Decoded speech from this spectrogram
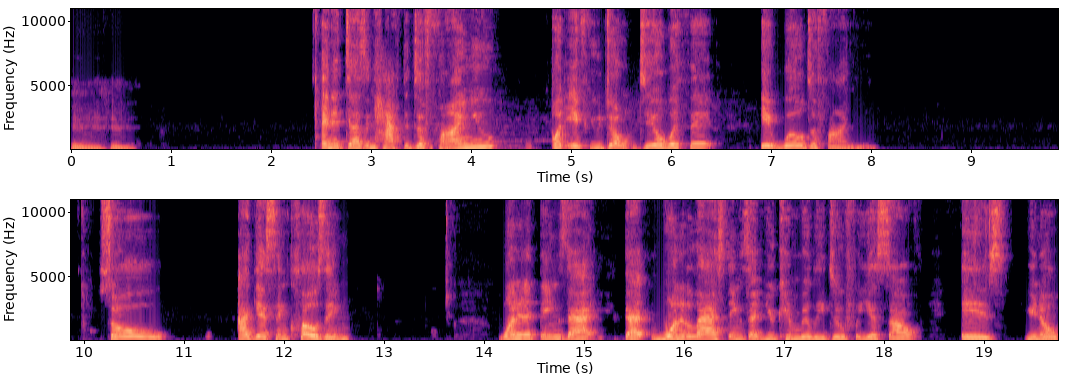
Mm-hmm. And it doesn't have to define you, but if you don't deal with it, it will define you. So, I guess in closing, one of the things that that one of the last things that you can really do for yourself is, you know,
